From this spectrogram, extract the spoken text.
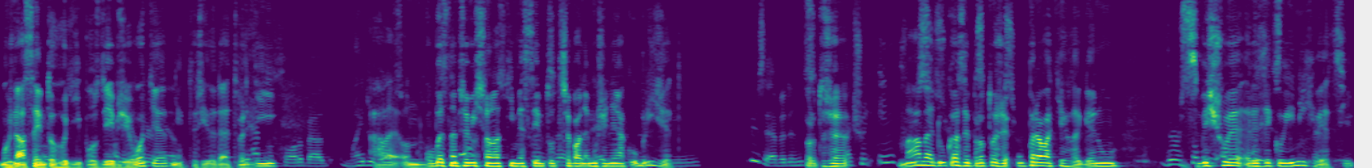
Možná se jim to hodí později v životě, někteří lidé tvrdí, ale on vůbec nepřemýšlel nad tím, jestli jim to třeba nemůže nějak ublížit. Protože máme důkazy pro to, že úprava těchto genů zvyšuje riziko jiných věcí.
